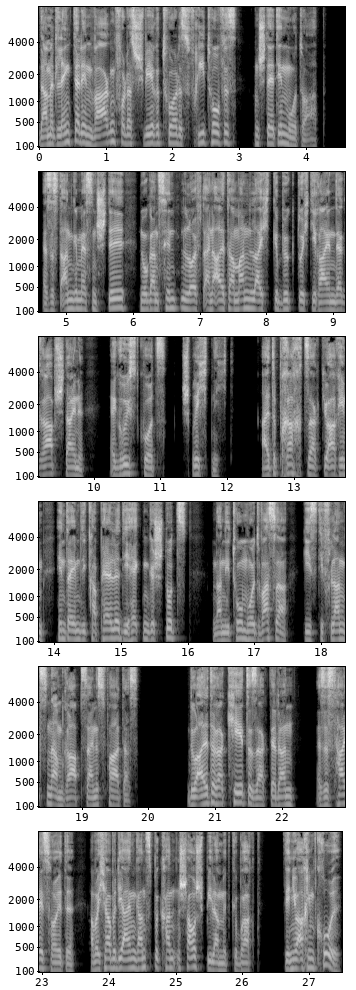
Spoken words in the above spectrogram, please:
Damit lenkt er den Wagen vor das schwere Tor des Friedhofes und stellt den Motor ab. Es ist angemessen still, nur ganz hinten läuft ein alter Mann leicht gebückt durch die Reihen der Grabsteine. Er grüßt kurz, spricht nicht. Alte Pracht, sagt Joachim, hinter ihm die Kapelle, die Hecken gestutzt, und Anitom holt Wasser, gießt die Pflanzen am Grab seines Vaters. Du alte Rakete, sagt er dann, es ist heiß heute, aber ich habe dir einen ganz bekannten Schauspieler mitgebracht, den Joachim Krohl,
